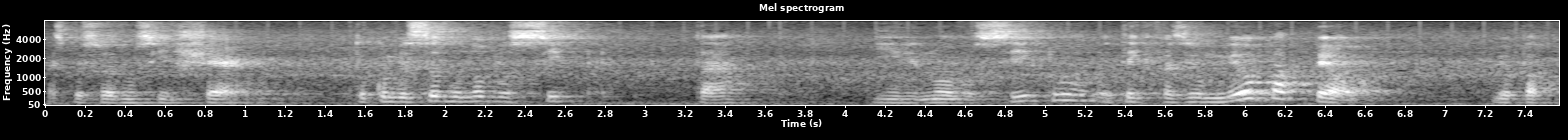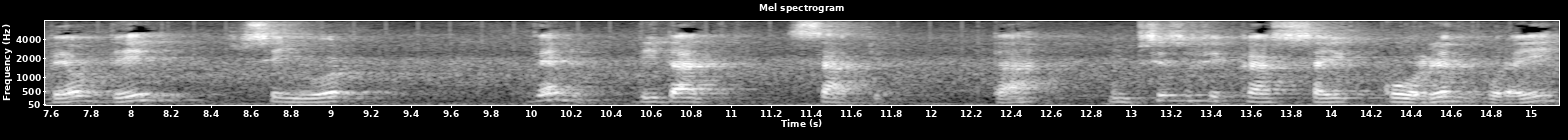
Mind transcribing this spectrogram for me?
As pessoas não se enxergam. Estou começando um novo ciclo, tá? E no novo ciclo eu tenho que fazer o meu papel, meu papel de Senhor velho, de idade, sábio, tá? Não preciso ficar sair correndo por aí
